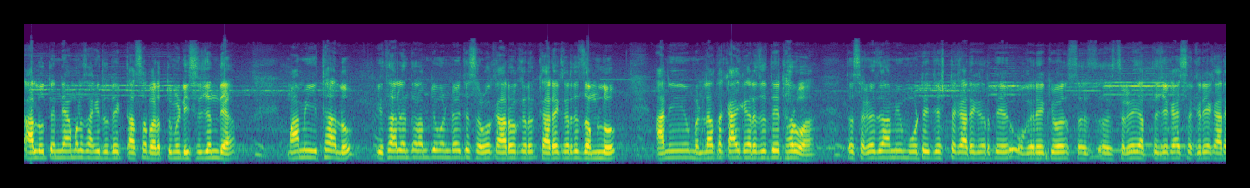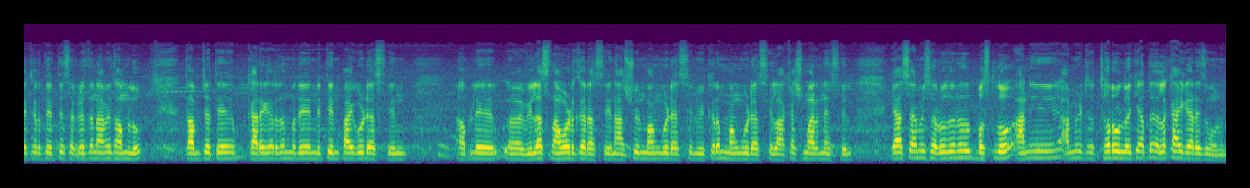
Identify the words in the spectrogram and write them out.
आलो. त्यांनी आम्हाला सांगितलं एक तासाभरात तुम्ही डिसिजन द्या. मग आम्ही इथं आलो. इथं आल्यानंतर आमच्या मंडळाचे सर्व कार्य कार्यकर्ते जमलो. आणि म्हटलं आता काय करायचं ते ठरवा. तर सगळेजण आम्ही मोठे ज्येष्ठ कार्यकर्ते वगैरे किंवा स सगळे आत्ता जे काय सक्रिय कार्यकर्ते ते सगळेजण आम्ही थांबलो. तर आमच्या ते कार्यकर्त्यांमध्ये नितीन पायगुडे असतील आपले विलास नावडकर असतील अश्विन मांगुडे असतील विक्रम मांगुडे असतील आकाश मारणे असतील या असे आम्ही सर्वजण बसलो आणि आम्ही ठरवलं की आता याला काय करायचं म्हणून.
